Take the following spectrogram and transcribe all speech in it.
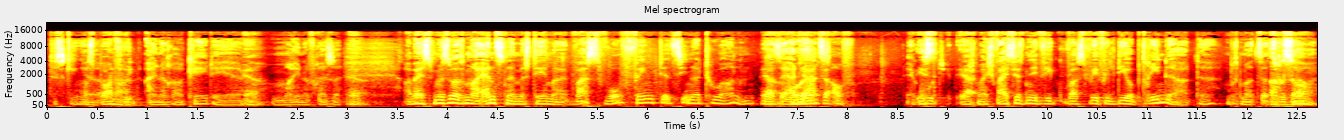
Das ging Aus ja Bornheim. wie eine Rakete hier. Ja. Meine Fresse. Aber jetzt müssen wir es mal ernst nehmen, das Thema. Was, wo fängt jetzt die Natur an? Ja, also er wo hat hört sie ja- auf? Ja Ist- gut, ja. Ich, mein, ich weiß jetzt nicht, wie, was, wie viel Dioptrien der hat, ne? muss man dazu Ach so. sagen.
